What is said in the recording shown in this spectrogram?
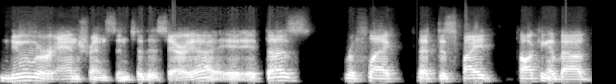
newer entrants into this area, it, it does reflect that despite talking about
